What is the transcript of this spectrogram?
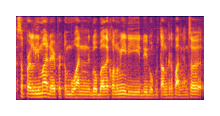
seperlima dari pertumbuhan global economy di, di 20 tahun ke depan kan. So,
